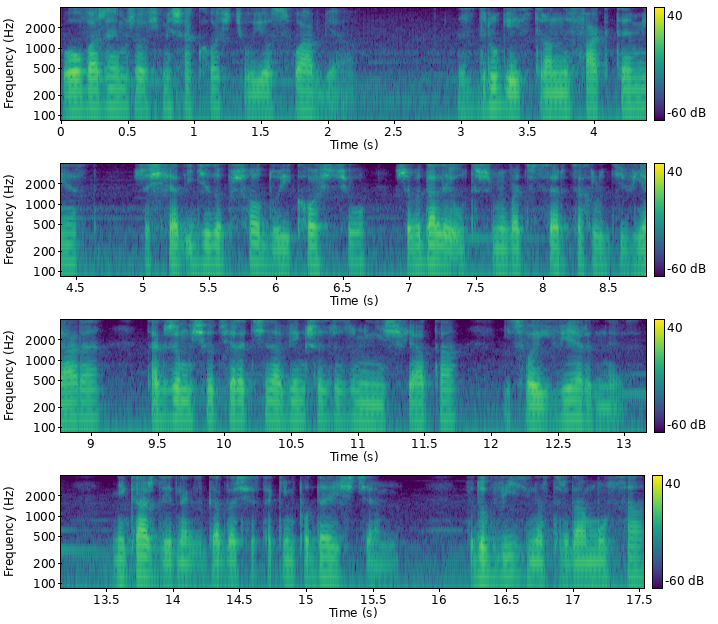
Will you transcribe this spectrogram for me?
bo uważają, że ośmiesza Kościół i osłabia. Z drugiej strony faktem jest, że świat idzie do przodu i Kościół, żeby dalej utrzymywać w sercach ludzi wiarę, także musi otwierać się na większe zrozumienie świata i swoich wiernych. Nie każdy jednak zgadza się z takim podejściem. Według wizji Nostradamusa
